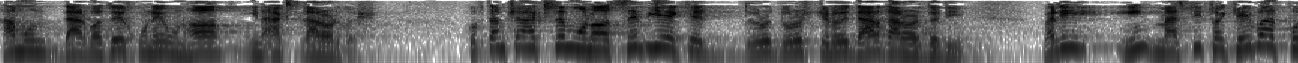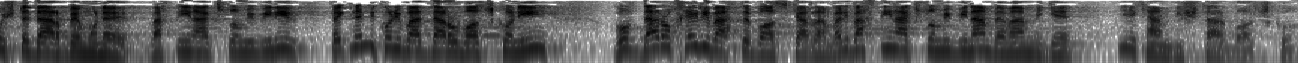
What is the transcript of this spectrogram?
همون دروازه خونه اونها این عکس قرار داشت. گفتم چه عکس مناسبیه که درست جلوی در قرار دادی. ولی این مسیح تا کی باید پشت در بمونه؟ وقتی این عکس رو می‌بینی فکر نمی کنی باید در رو باز کنی؟ گفت در رو خیلی وقت باز کردم ولی وقتی این عکس رو می‌بینم به من میگه یکم بیشتر باز کن.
